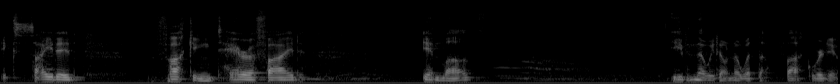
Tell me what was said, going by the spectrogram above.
excited, fucking terrified, in love, even though we don't know what the fuck we're doing.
